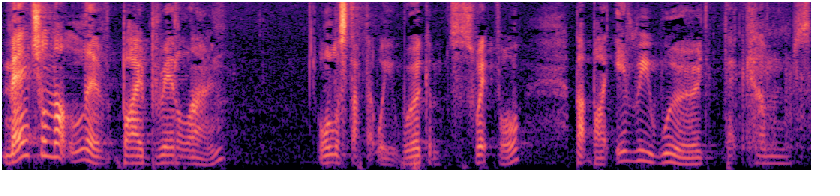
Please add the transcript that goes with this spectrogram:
Man shall not live by bread alone, all the stuff that we work and sweat for, but by every word that comes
